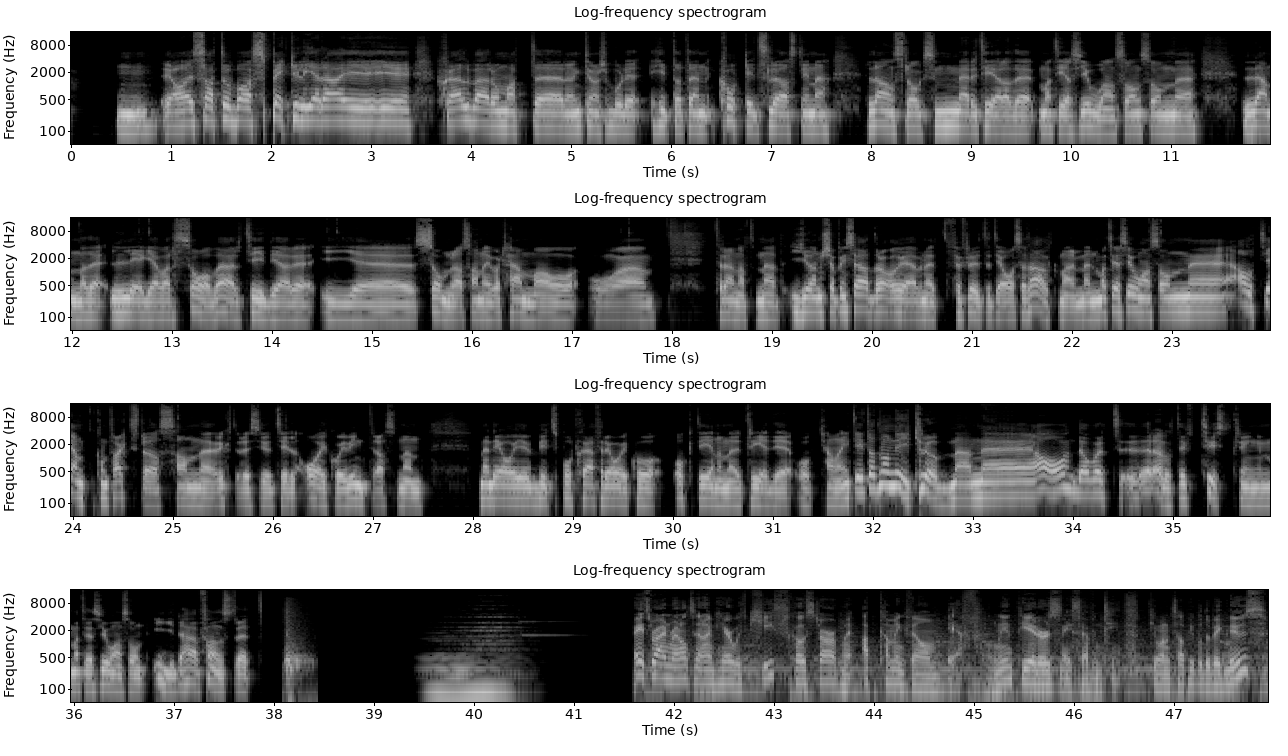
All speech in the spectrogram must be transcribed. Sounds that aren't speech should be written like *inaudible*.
Mm. Jag satt och bara spekulerade i, i, själv här om att eh, den kanske borde hittat en korttidslösning med landslagsmeriterade Mattias Johansson som eh, lämnade Lega Warszawa tidigare i eh, somras. Han har ju varit hemma och, och eh, tränat med Jönköping Södra och även ett förflutet i AZ Alkmaar. Men Mattias Johansson eh, alltjämt kontraktslös. Han eh, ryktades ju till AIK i vintras, men, men det har ju bytt sportchefer i AIK och det genom med det tredje. Och han har inte hittat någon ny klubb, men eh, ja, det har varit relativt tyst kring Mattias Johansson i det här fönstret. Hej, det är Ryan Reynolds och jag är här med Keith, co-star of my upcoming film If, only in theaters May 17th. Do you want to tell people the big news?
